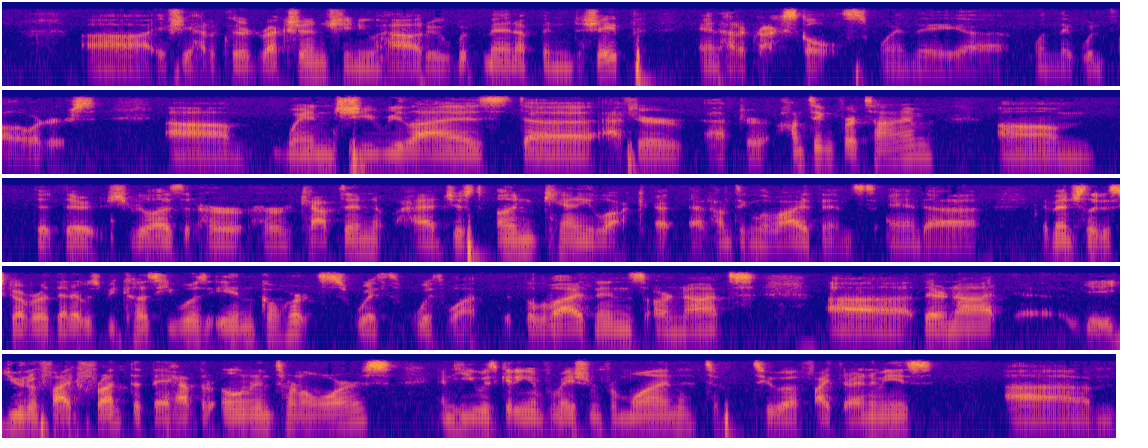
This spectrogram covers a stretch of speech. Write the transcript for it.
Uh, if she had a clear direction, she knew how to whip men up into shape and how to crack skulls when they uh, when they wouldn't follow orders. Um, when she realized uh, after after hunting for a time um, that there, she realized that her her captain had just uncanny luck at, at hunting leviathans, and uh, eventually discovered that it was because he was in cohorts with with one. That the leviathans are not uh, they're not a unified front. That they have their own internal wars, and he was getting information from one to to uh, fight their enemies. Um,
